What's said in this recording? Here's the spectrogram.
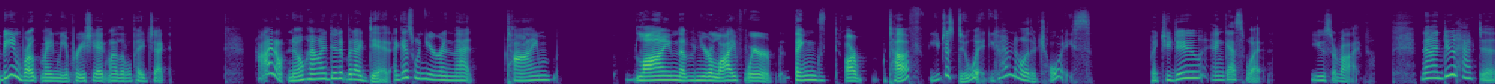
being broke made me appreciate my little paycheck. I don't know how I did it, but I did. I guess when you're in that time line of your life where things are tough, you just do it. You have no other choice. But you do, and guess what? You survive. Now, I do have to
